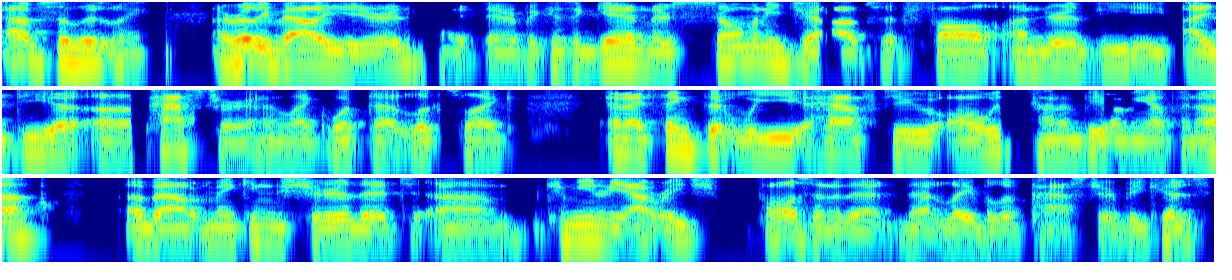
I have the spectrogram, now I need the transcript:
Absolutely. I really value your insight there because, again, there's so many jobs that fall under the idea of pastor and like what that looks like. And I think that we have to always kind of be on the up and up about making sure that um, community outreach falls under that that label of pastor because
